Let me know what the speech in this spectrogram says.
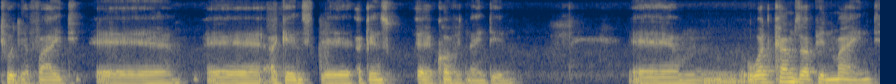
to the fight uh, uh, against against COVID-19. Um, what comes up in mind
